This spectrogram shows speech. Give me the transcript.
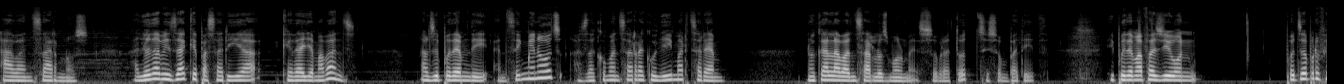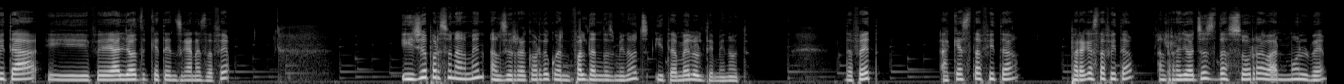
avançar-nos. Allò d'avisar què passaria, que dèiem abans. Els hi podem dir, en 5 minuts has de començar a recollir i marxarem. No cal avançar-los molt més, sobretot si són petits. I podem afegir un... Pots aprofitar i fer allò que tens ganes de fer. I jo personalment els hi recordo quan falten dos minuts i també l'últim minut. De fet, aquesta fita, per aquesta fita, els rellotges de sorra van molt bé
